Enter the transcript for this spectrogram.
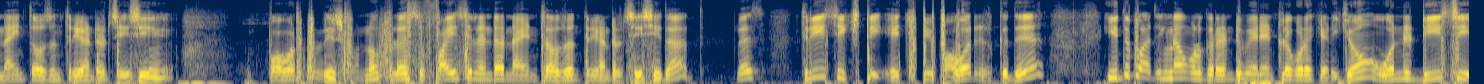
nine thousand three hundred CC power produce பண்ணும். Plus five cylinder nine thousand three hundred CC தான் plus three sixty HP power இருக்குது. இது பார்த்தீங்கன்னா உங்களுக்கு ரெண்டு வேரியண்ட்டில் கூட கிடைக்கும். ஒன்று DC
